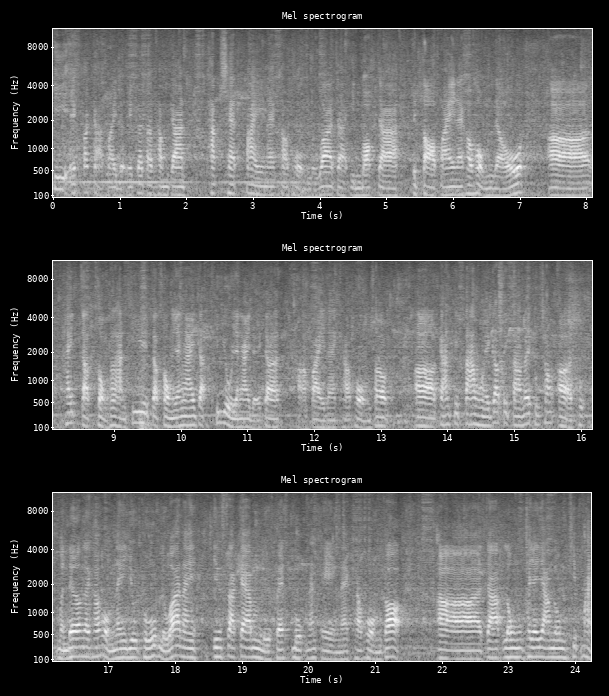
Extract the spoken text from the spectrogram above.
ที่ X ประกาศไป เดี๋ยว X ก็จะทำการทักแชทไปนะครับผม หรือว่าจะอินบ็อกจะติดต่อไปนะครับผม เดี๋ยวให้จัดส่งสถานที่จัดส่งยังไงจะที่อยู่ยังไง เดี๋ยวจะถามไปนะครับผมสำหรับเอ่อ การติดตามของเอก็ติดตามได้ทุกช่องเออเหมือนเดิมเลยครับผมใน YouTube หรือว่าใน Instagram หรือ Facebook นั่นเองนะครับผมก็จะลงพยายามลงคลิปใหม่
